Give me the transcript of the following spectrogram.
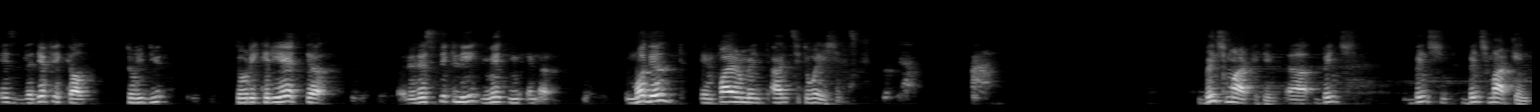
is the difficult to reduce to recreate uh, realistically uh, modeled environment and situations. Benchmarking, uh, bench, bench, benchmarking,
